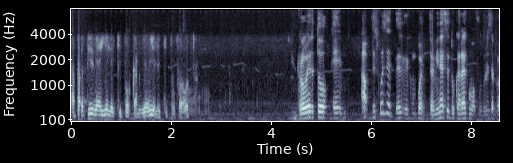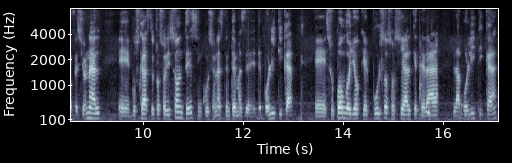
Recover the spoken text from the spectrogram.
A partir de ahí el equipo cambió y el equipo fue otro. Roberto, eh, ah, después de, bueno, terminaste tu carrera como futbolista profesional, eh, buscaste otros horizontes, incursionaste en temas de, política. Eh, supongo yo que el pulso social que te da la política,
